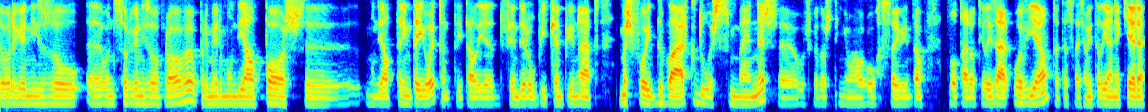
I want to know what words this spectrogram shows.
organizou, uh, onde se organizou a prova, o primeiro Mundial pós uh, Mundial de 38, onde a Itália defender o bicampeonato, mas foi de barco, duas semanas. Uh, os jogadores tinham algum receio então de voltar a utilizar o avião, portanto a seleção italiana que era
